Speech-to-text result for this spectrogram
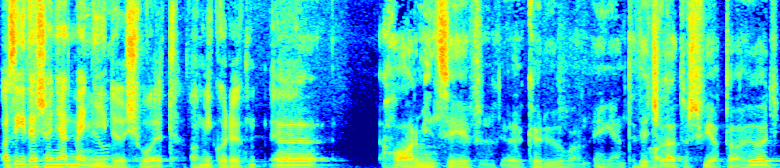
Az édesanyád mennyi Jó. idős volt, amikor ők... Ö, 30 év körül van, igen. Tehát egy ha. csodálatos fiatal hölgy.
